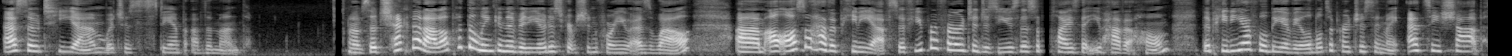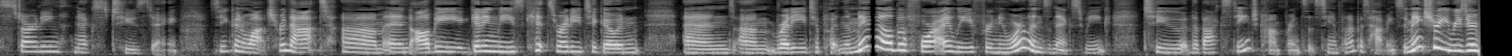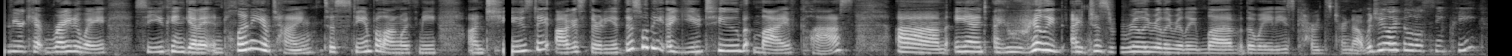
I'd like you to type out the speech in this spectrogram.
SOTM, which is stamp of the month. Um, so check that out. I'll put the link in the video description for you as well. Um, I'll also have a PDF. So if you prefer to just use the supplies that you have at home, the PDF will be available to purchase in my Etsy shop starting next Tuesday. So you can watch for that. Um, and I'll be getting these kits ready to go and, and um, ready to put in the mail before I leave for New Orleans next week to the Backstage Conference that Stampin' Up! is having. So make sure you reserve your kit right away so you can get it in plenty of time to stamp along with me on Tuesday, August 30th. This will be a YouTube live class. Um, and I really, I just really, really, really love the way these cards turned out. Would you like a little sneak peek?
